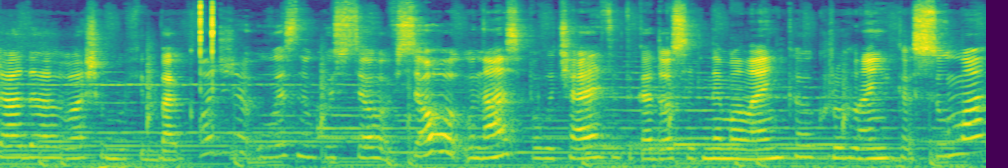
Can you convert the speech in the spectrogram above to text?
рада вашому фідбеку. Отже, у висновку з цього всього у нас виходить така досить немаленька, кругленька сума.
